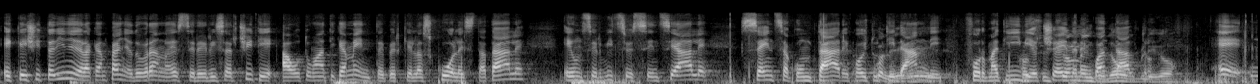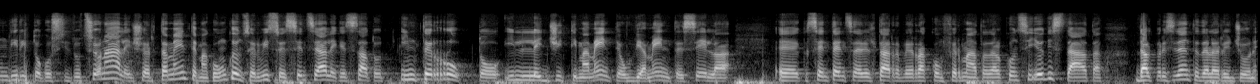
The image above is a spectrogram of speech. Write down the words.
è che i cittadini della campagna dovranno essere risarciti automaticamente perché la scuola è statale, è un servizio essenziale senza contare poi tutti i danni formativi eccetera e quant'altro. è un diritto costituzionale certamente ma comunque è un servizio essenziale che è stato interrotto illegittimamente ovviamente se la eh, sentenza del TAR verrà confermata dal Consiglio di Stato, dal Presidente della Regione.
